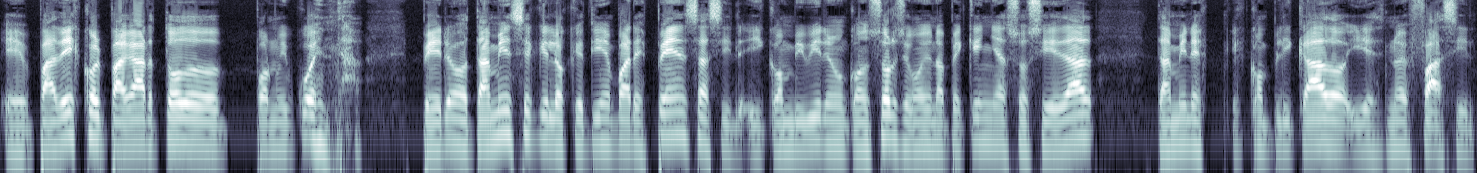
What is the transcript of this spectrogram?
Eh, padezco el pagar todo por mi cuenta, pero también sé que los que tienen para expensas y, convivir en un consorcio con una pequeña sociedad también es, complicado y es, no es fácil.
